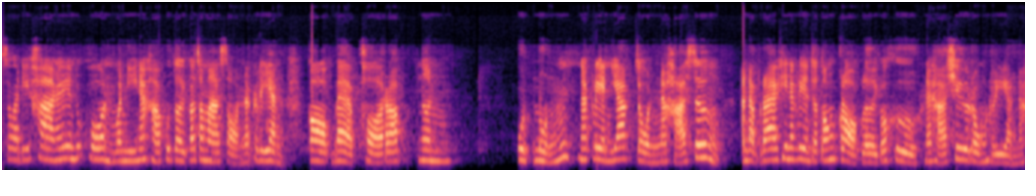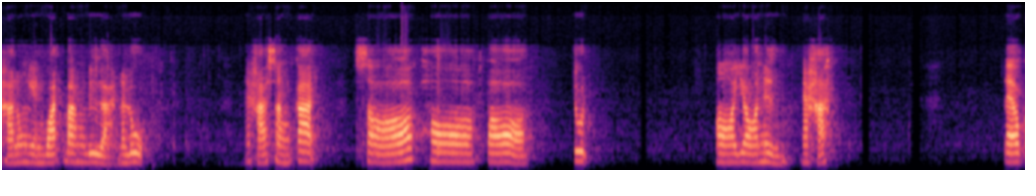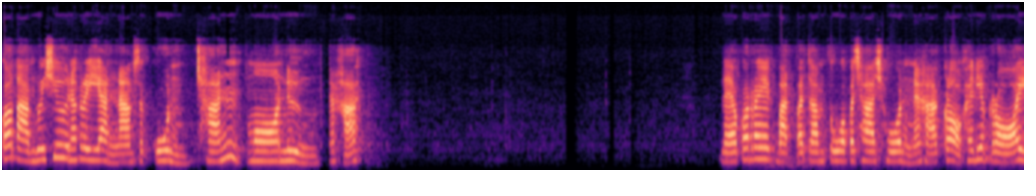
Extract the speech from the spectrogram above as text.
สวัสดีค่ะ นักเรียนทุกคนวันนี้นะคะครูเตยก็จะมาสอนนักเรียนกรอกแบบขอรับเงินอุดหนุนนักเรียนยากจนนะคะ ซึ่งอันดับแรกที่นักเรียนจะต้องกรอกเลยก็คือนะคะ ชื่อโรงเรียนนะคะ โรงเรียนวัดบางเดือนะลูกนะคะ สังกัดสพปจุดอยหนึ่งนะคะ แล้วก็ตามด้วยชื่อนักเรียน นามสกุล ชั้น ม .1 นะคะ แล้วก็เลขบัตรประจำตัวประชาชนนะคะ กรอกให้เรียบร้อย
